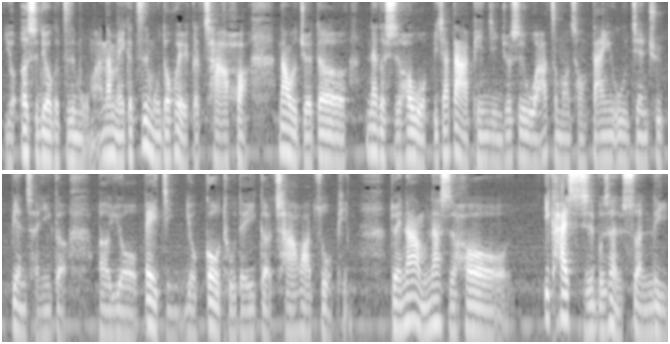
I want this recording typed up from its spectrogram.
有二十六个字母嘛，那每个字母都会有一个插画。那我觉得那个时候我比较大的瓶颈就是我要怎么从单一物件去变成一个呃有背景、有构图的一个插画作品。对，那我们那时候。一开始其实不是很顺利，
